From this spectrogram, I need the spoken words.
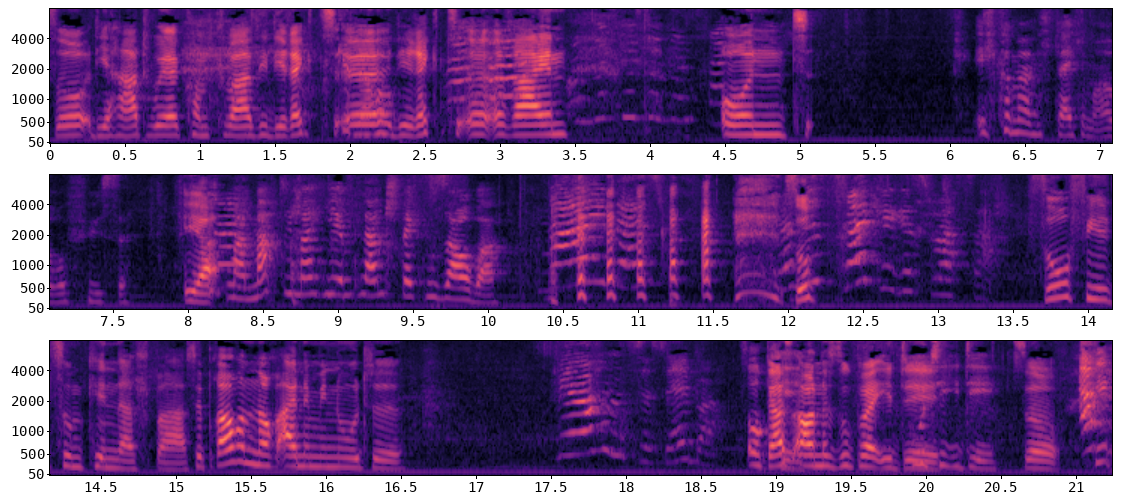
So, die Hardware kommt quasi direkt, Genau. äh, direkt äh, rein. Und Ich kümmere mich gleich um eure Füße. ja, Guck mal, mach die mal hier im Planschbecken sauber. so, Dreckiges Wasser. so viel zum Kinderspaß. Wir brauchen noch eine Minute. Wir machen es ja selber. Okay. Das ist auch eine super Idee. Gute Idee. So. Dusche.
